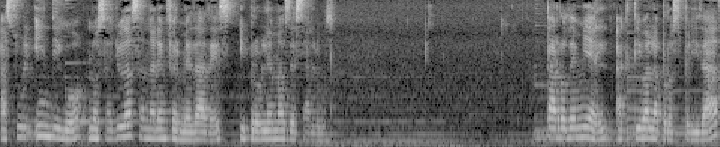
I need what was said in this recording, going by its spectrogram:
Azul índigo nos ayuda a sanar enfermedades y problemas de salud. Tarro de miel activa la prosperidad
